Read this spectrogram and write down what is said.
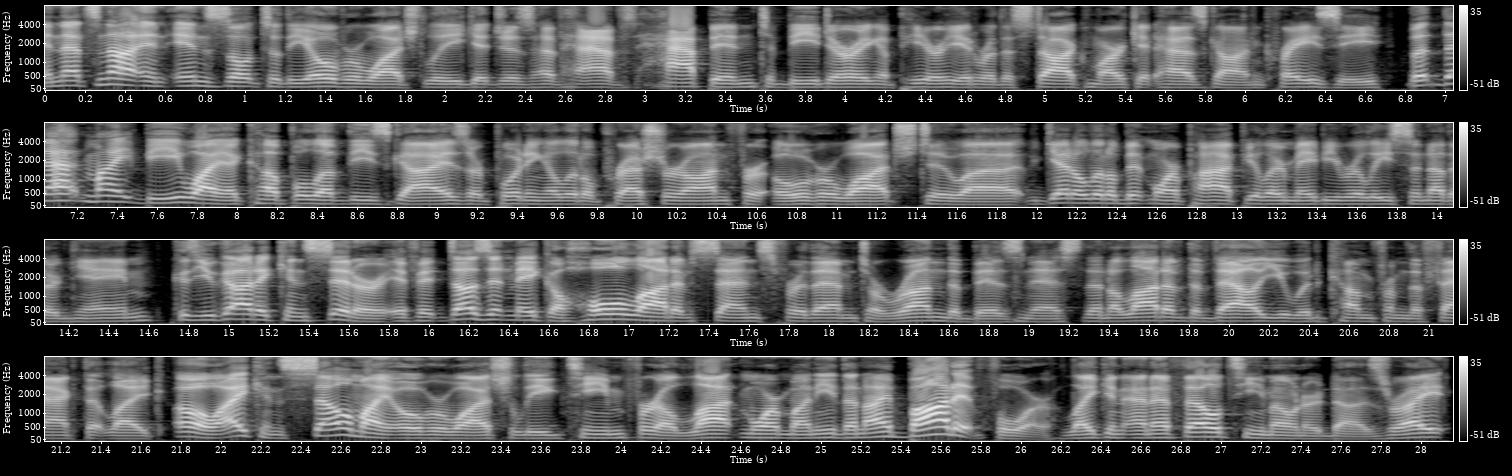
And that's not an insult to the Overwatch League. It just have, have happened to be during a period where the stock market has gone crazy. But that might be why a couple of these guys are putting a little pressure on for Overwatch to uh, get a little bit more popular, maybe release another game. Because you got to consider, if it doesn't make a whole lot of sense for them to run the business, then a lot of the value would come from the fact that, like, oh, I can sell my Overwatch League team for a lot more money than I bought it for, like an NFL team owner does, right?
